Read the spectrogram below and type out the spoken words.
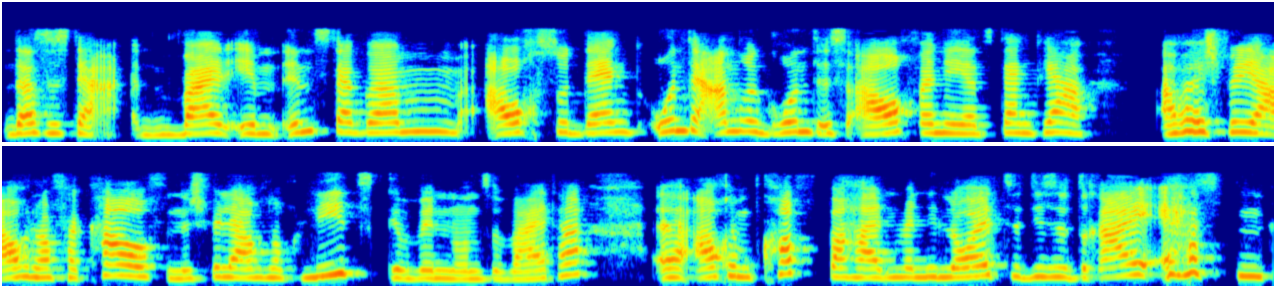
Das ist der, weil eben Instagram auch so denkt. Und der andere Grund ist auch, wenn ihr jetzt denkt, ja, aber ich will ja auch noch verkaufen, ich will ja auch noch Leads gewinnen und so weiter, äh, auch im Kopf behalten, wenn die Leute diese drei ersten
